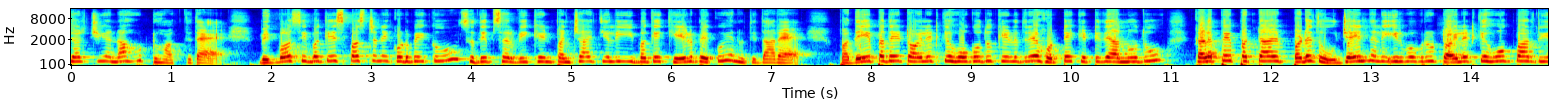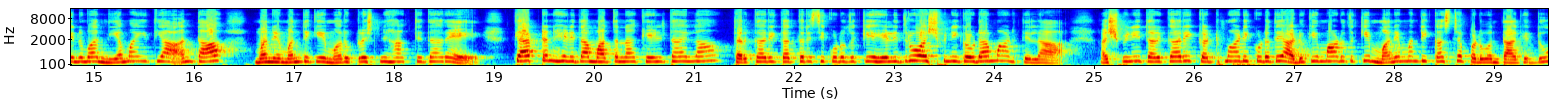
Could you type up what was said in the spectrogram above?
ಚರ್ಚೆಯನ್ನ ಹುಟ್ಟು ಹಾಕ್ತಿದೆ ಬಿಗ್ ಬಾಸ್ ಈ ಬಗ್ಗೆ ಸ್ಪಷ್ಟನೆ ಕೊಡಬೇಕು. ಸುದೀಪ್ ಸರ್ ವೀಕೆಂಡ್ ಪಂಚಾಯಿತಿಯಲ್ಲಿ ಈ ಬಗ್ಗೆ ಕೇಳಬೇಕು ಎನ್ನುತ್ತಿದ್ದಾರೆ. ಪದೇ ಪದೇ ಟಾಯ್ಲೆಟ್ಗೆ ಹೋಗೋದು ಕೇಳಿದ್ರೆ ಹೊಟ್ಟೆ ಕೆಟ್ಟಿದೆ ಅನ್ನೋದು ಕಳಪೆ ಪಟ್ಟ ಪಡೆದು ಜೈಲಿನಲ್ಲಿ ಇರುವವರು ಟಾಯ್ಲೆಟ್ಗೆ ಹೋಗಬಾರ್ದು ಎನ್ನುವ ನಿಯಮ ಇದೆಯಾ ಅಂತ ಮನೆ ಮಂದಿಗೆ ಮರುಪ್ರಶ್ನೆ ಹಾಕ್ತಿದ್ದಾರೆ. ಕ್ಯಾಪ್ಟನ್ ಹೇಳಿದ ಮಾತನ್ನ ಕೇಳ್ತಾ ಇಲ್ಲ. ತರಕಾರಿ ಕತ್ತರಿಸಿ ಕೊಡೋದಕ್ಕೆ ಹೇಳಿದ್ರು ಅಶ್ವಿನಿ ಗೌಡ ಮಾಡ್ತಿಲ್ಲ. ಅಶ್ವಿನಿ ತರಕಾರಿ ಕಟ್ ಮಾಡಿ ಕೊಡದೆ ಅಡುಗೆ ಮಾಡೋದಕ್ಕೆ ಮನೆ ಮಂದಿ ಕಷ್ಟಪಡುವಂತಾಗಿದ್ದು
